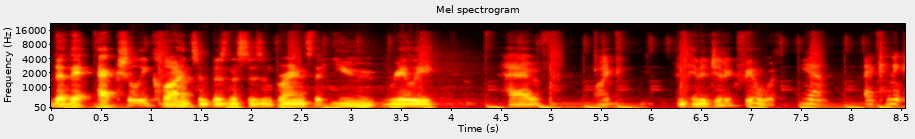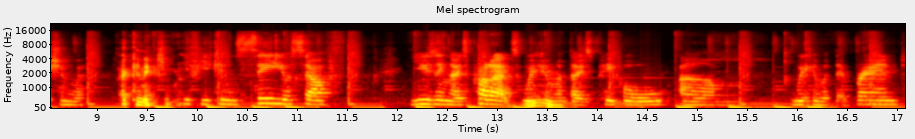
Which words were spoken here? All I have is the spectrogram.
that they're actually clients and businesses and brands that you really have like an energetic feel with, Yeah. A connection with. a connection with. If you can see yourself using those products, working Mm. with those people, um, working with that brand,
